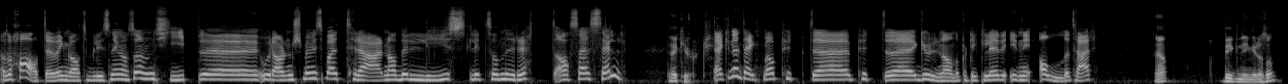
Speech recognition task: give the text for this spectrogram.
Altså hater jeg den gatebelysning også, en kjip uh, oransje. Men hvis bare trærne hadde lyst litt sånn rødt av seg selv Det er kult. Jeg kunne tenkt meg å putte, putte gullnanopartikler inn i alle trær. Ja. Bygninger og sånn.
